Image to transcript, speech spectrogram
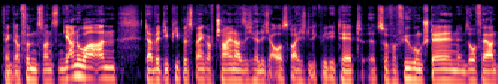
Fängt am 25. Januar an. Da wird die People's Bank of China sicherlich ausreichend Liquidität äh, zur Verfügung stellen. Insofern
